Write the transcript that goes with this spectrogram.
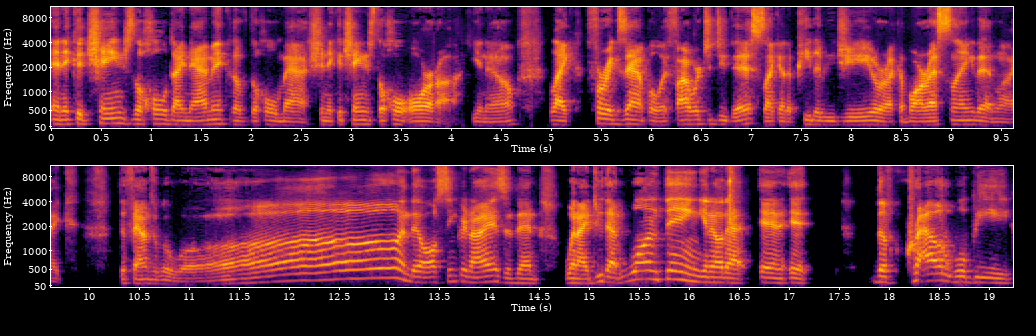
and it could change the whole dynamic of the whole match and it could change the whole aura, you know? Like, for example, if I were to do this, like at a PWG or like a bar wrestling, then like the fans will go, whoa, and they all synchronize. And then when I do that one thing, you know, that, and it, the crowd will be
